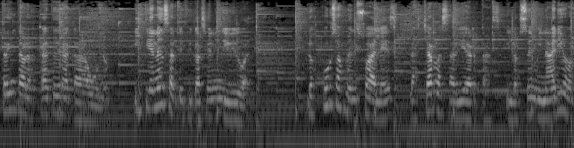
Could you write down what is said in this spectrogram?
30 horas cátedra cada uno y tienen certificación individual. Los cursos mensuales, las charlas abiertas y los seminarios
